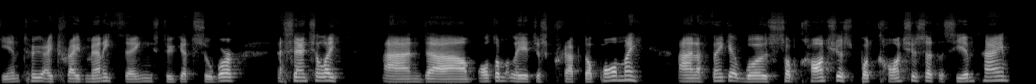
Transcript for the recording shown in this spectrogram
came to. I tried many things to get sober, essentially, and um ultimately it just crept up on me. And I think it was subconscious but conscious at the same time.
